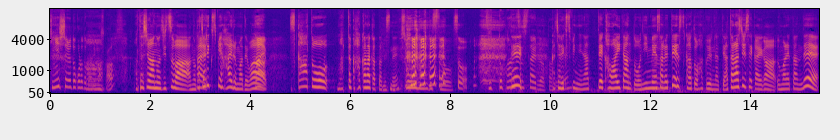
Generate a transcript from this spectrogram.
気にしてるところとかありますか？私はあの実はあのはい。ガチャリックスピン入るまでは、はい。スカートを全く履かなかったんですね、そうなんですよ。そう。ずっとパンツスタイルだったね。ガチャリックスピンになって可愛い担当を任命されてスカートを履くようになって新しい世界が生まれたんで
